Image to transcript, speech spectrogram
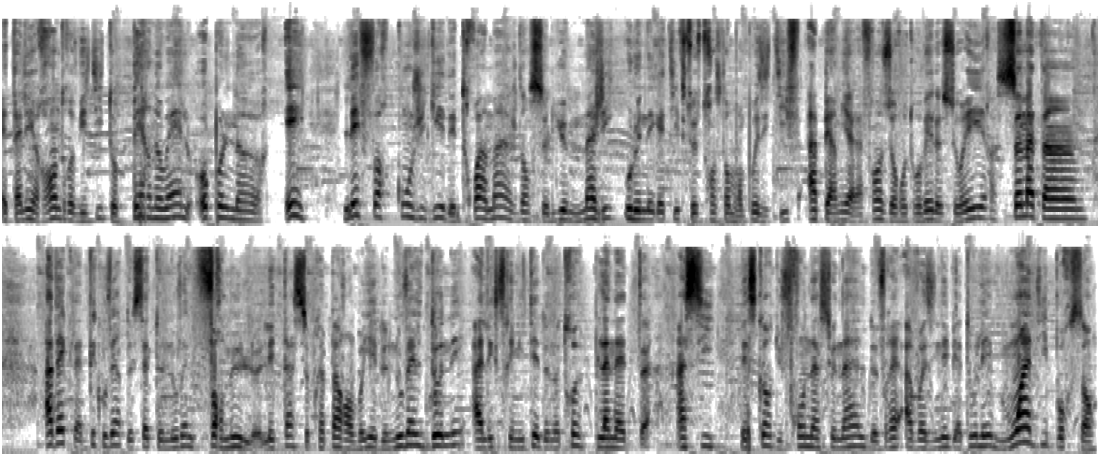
est allé rendre visite au Père Noël au pôle Nord. Et l'effort conjugué des trois mages dans ce lieu magique où le négatif se transforme en positif a permis à la France de retrouver le sourire ce matin. Avec la découverte de cette nouvelle formule, l'État se prépare à envoyer de nouvelles données à l'extrémité de notre planète. Ainsi, les scores du Front National devraient avoisiner bientôt les moins 10%,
